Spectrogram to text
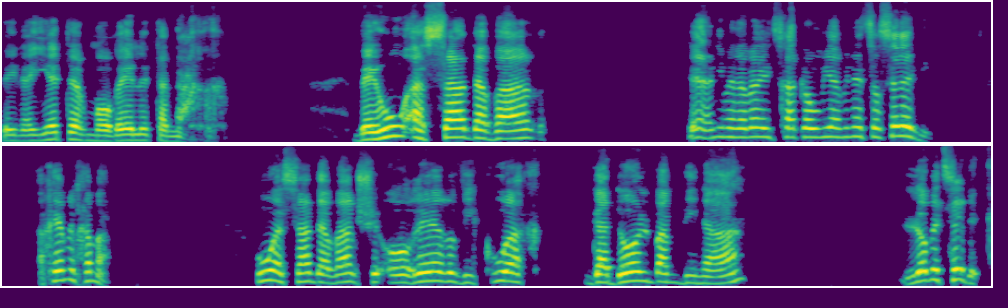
בין היתר מורה לתנ"ך. והוא עשה דבר, כן, אני מדבר על יצחק אהוביה מנצר סלני, אחרי המלחמה. הוא עשה דבר שעורר ויכוח גדול במדינה, לא בצדק.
